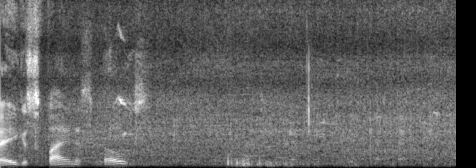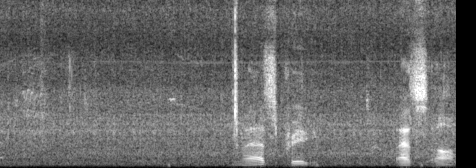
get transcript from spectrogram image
Vegas finest, folks. That's pretty. That's um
